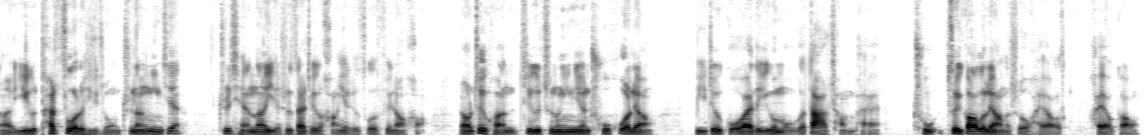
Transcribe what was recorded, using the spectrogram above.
呃，一个他做了一种智能硬件，之前呢也是在这个行业里做得非常好，然后这款这个智能硬件出货量比这个国外的一个某个大厂牌出最高的量的时候还要还要高，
